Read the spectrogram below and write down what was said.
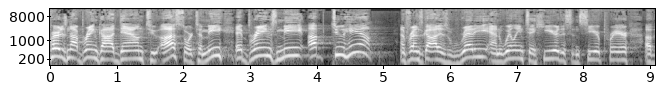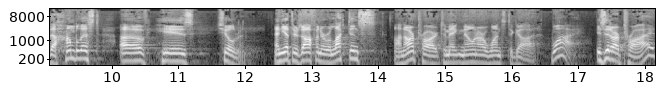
Prayer does not bring God down to us or to me, it brings me up to Him. And friends, God is ready and willing to hear the sincere prayer of the humblest of his children. And yet there's often a reluctance on our part to make known our wants to God. Why? Is it our pride?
